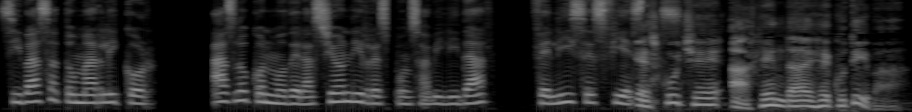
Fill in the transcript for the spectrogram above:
Si vas a tomar licor, hazlo con moderación y responsabilidad. Felices fiestas. Escuche Agenda Ejecutiva,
